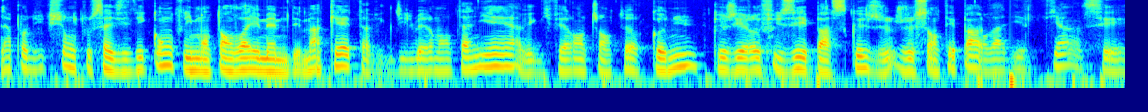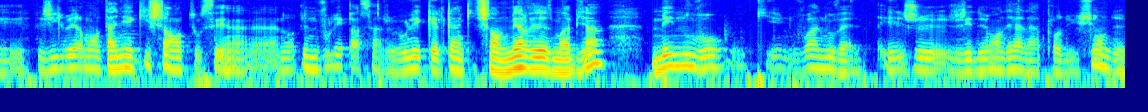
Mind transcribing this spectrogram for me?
La production, tout ça, ils étaient contre. Ils m'ont envoyé même des maquettes avec Gilbert Montagnier, avec différents chanteurs connus, que j'ai refusé parce que je ne sentais pas, on va dire, tiens, c'est Gilbert Montagnier qui chante. Ou c'est Je ne voulais pas ça. Je voulais quelqu'un qui chante merveilleusement bien, mais nouveau, qui ait une voix nouvelle. Et j'ai demandé à la production de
